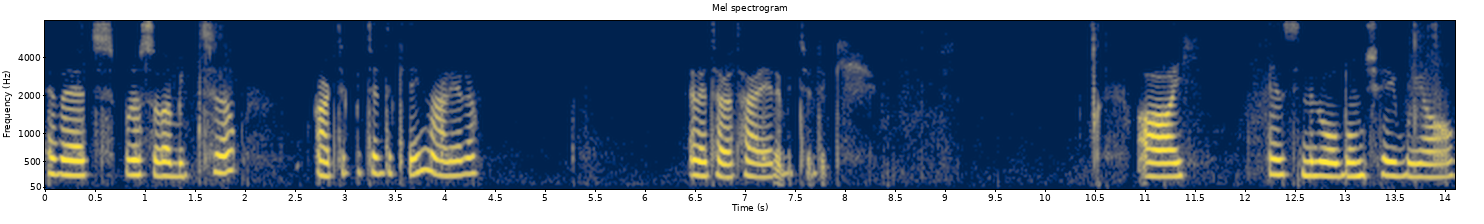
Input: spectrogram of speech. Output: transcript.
Evet. Burası da bitti. Artık bitirdik değil mi her yere? Evet evet her yere bitirdik. Ay. En sinir olduğum şey bu ya.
